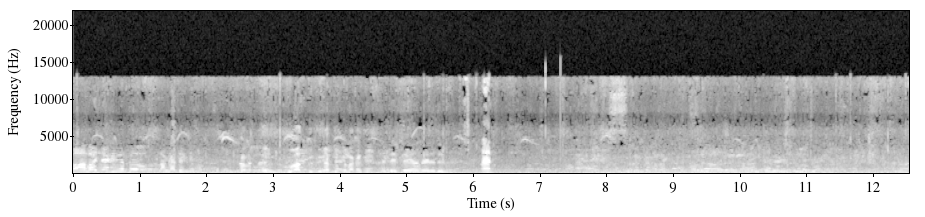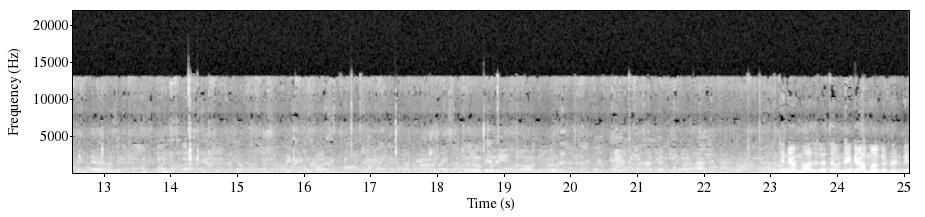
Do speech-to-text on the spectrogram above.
ہاں بھائی، دیکھیں گے تو لگا دیں گے۔ لگا دیں دیکھتے ہیں جنہیں نماز لیتا انہیں گرامہ کرنا ان پہ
